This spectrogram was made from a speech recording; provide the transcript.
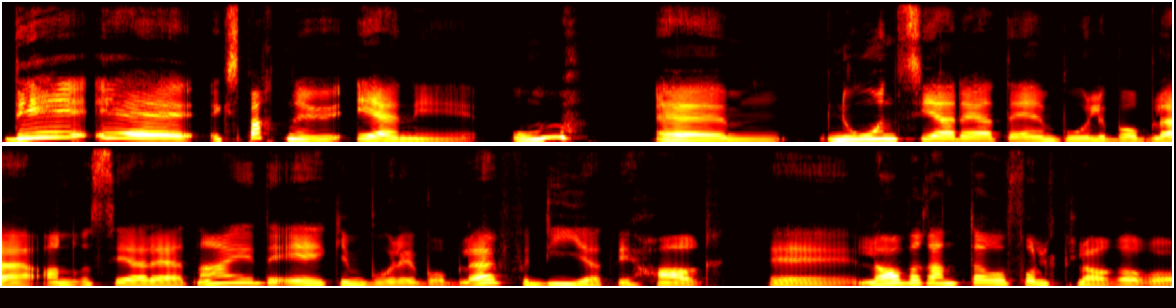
Det er ekspertene uenige om. Um, noen sier det at det er en boligboble, andre sier det at nei, det er ikke en boligboble fordi at vi har eh, lave renter og folk klarer å,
